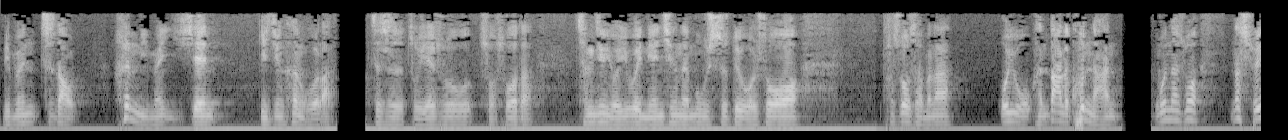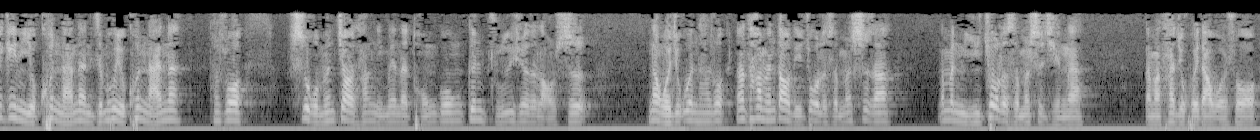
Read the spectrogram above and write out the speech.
你们知道，恨你们以前已经恨我了，这是主耶稣所说的。曾经有一位年轻的牧师对我说：“他说什么呢？我有很大的困难。”我问他说：“那谁给你有困难呢？你怎么会有困难呢？”他说：“是我们教堂里面的童工跟主日学的老师。”那我就问他说：“那他们到底做了什么事呢？那么你做了什么事情呢？”那么他就回答我说：“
